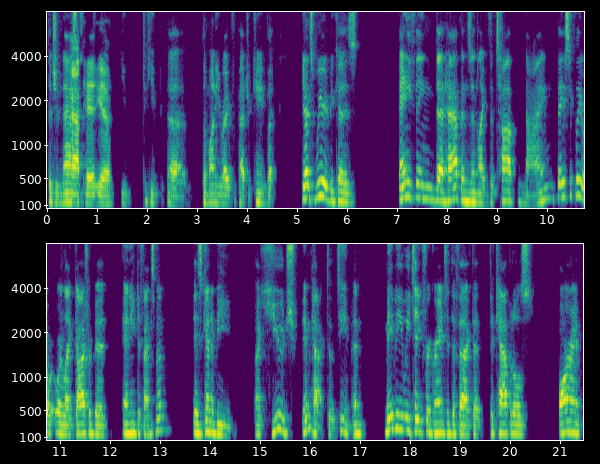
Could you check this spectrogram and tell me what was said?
the gymnastics hit, yeah to keep, to keep uh, the money right for patrick kane but you know it's weird because anything that happens in like the top nine basically or, or like god forbid any defenseman is going to be a huge impact to the team. And maybe we take for granted the fact that the Capitals aren't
